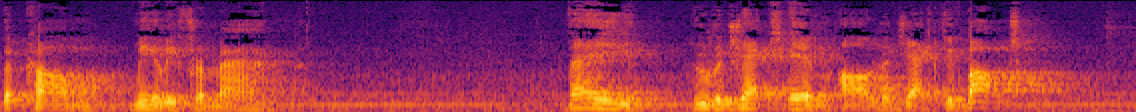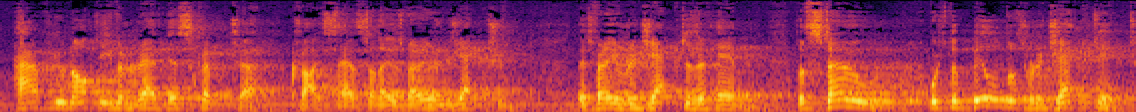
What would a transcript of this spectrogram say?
that come merely from man. They who reject him are rejected. But have you not even read this scripture? Christ says to those very rejection, those very rejectors of him. The stone which the builders rejected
